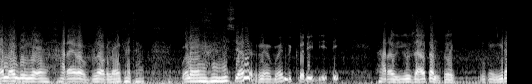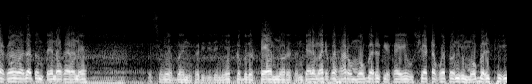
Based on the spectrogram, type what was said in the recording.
એમાં બી મેં સારા એવા બ્લોગ નાખ્યા હતા. પણ ચેનલ મેં બંધ કરી દીધી. સારા વ્યૂઝ આવતા ને તોય. કે હીરા ગણવા જતો ને તેના કારણે પછી મેં બંધ કરી દીધી ને એટલો બધો ટાઈમ ન રહેતો. ત્યારે મારી પાસે સારો મોબાઈલ કે કાંઈ એવું સેટઅપ હતો નહીં મોબાઈલથી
